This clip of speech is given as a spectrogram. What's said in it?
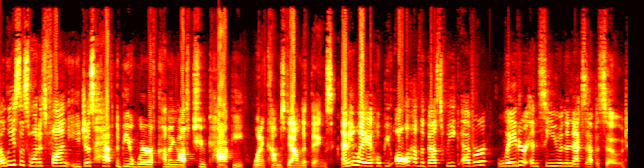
At least this one is fun. You just have to be aware of coming off too cocky when it comes down to things. Anyway, I hope you all have the best week ever. Later and see you in the next episode.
